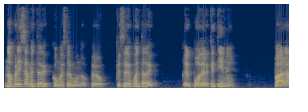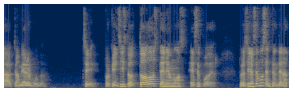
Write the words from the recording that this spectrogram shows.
no precisamente de cómo está el mundo, pero que se dé cuenta de el poder que tiene para cambiar el mundo. Sí, porque insisto, todos tenemos ese poder. Pero si le hacemos entender a,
